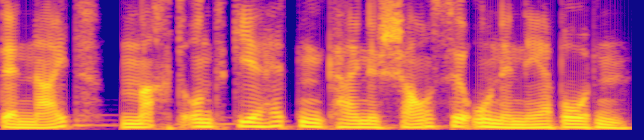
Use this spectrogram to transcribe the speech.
denn Neid, Macht und Gier hätten keine Chance ohne Nährboden.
